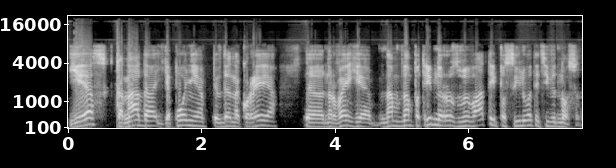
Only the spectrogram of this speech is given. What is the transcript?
ЄС, Канада, Японія, Південна Корея, Норвегія. Нам, нам потрібно розвивати і посилювати ці відносини.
